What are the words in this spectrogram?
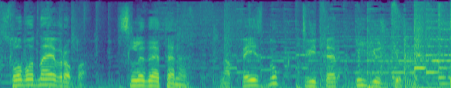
Слободна Европа. Следете на на Facebook, Twitter и YouTube.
